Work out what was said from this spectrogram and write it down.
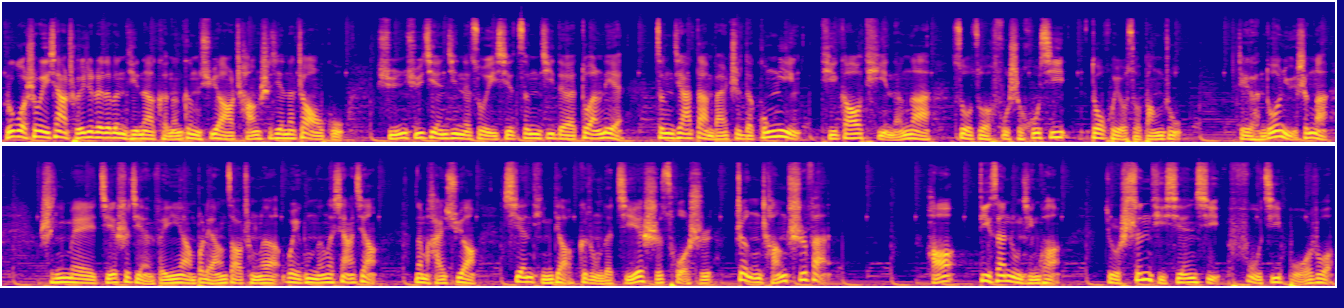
如果是胃下垂之类的问题呢，可能更需要长时间的照顾，循序渐进的做一些增肌的锻炼，增加蛋白质的供应，提高体能啊，做做腹式呼吸都会有所帮助。这个很多女生啊，是因为节食减肥、营养不良造成了胃功能的下降，那么还需要先停掉各种的节食措施，正常吃饭。好，第三种情况就是身体纤细，腹肌薄弱。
